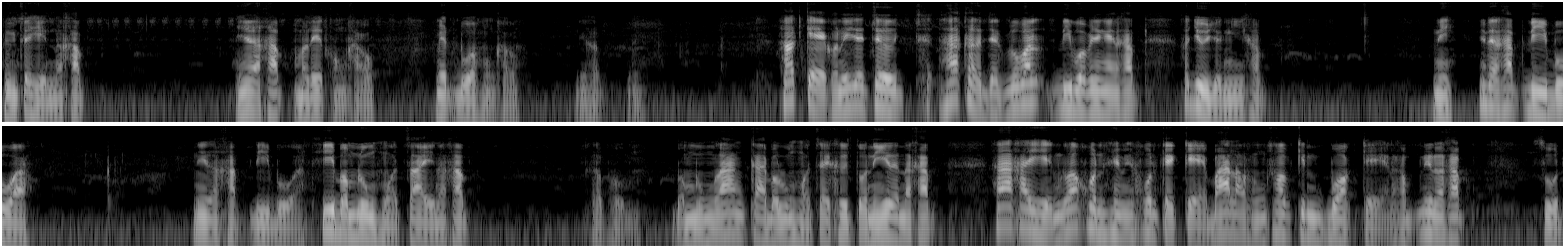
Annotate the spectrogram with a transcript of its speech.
ถึงจะเห็นนะครับ นี่แหละครับ เมล็ดของเขา เม็ดบัวของเขา นี่ครับ ถ้าแก่กว่านี้จะเจอ ถ้าเกิดอยากรู้ว่าดีบัวเป็นยังไงนะครับเขาอยู่อย่างนี้ครับ นี่นี่แหละครับ ดีบัว นี่แหละครับ ดีบัว ที่บำรุงหัวใจนะครับ ครับผมบำรุงร่างกายบำรุงหัวใจคือตัวนี้เลยนะครับ ถ้าใครเห็นว่าคนเห็นคนแก่ๆบ้านเราต้องชอบกินบัวแก่นะครับ นี่แหละครับ สูตร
